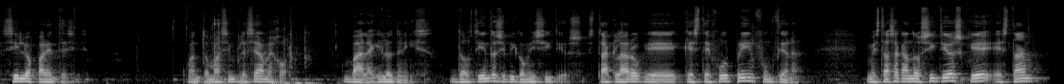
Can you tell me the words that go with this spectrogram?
sin los paréntesis. Cuanto más simple sea, mejor. Vale, aquí lo tenéis. 200 y pico mil sitios. Está claro que, este footprint funciona. Me está sacando sitios que están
